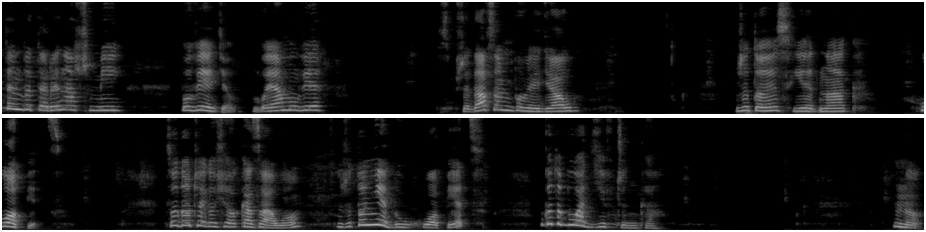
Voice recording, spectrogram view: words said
i ten weterynarz mi powiedział, bo ja mówię, sprzedawca mi powiedział, że to jest jednak chłopiec. Co do czego się okazało, że to nie był chłopiec, tylko to była dziewczynka. No.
